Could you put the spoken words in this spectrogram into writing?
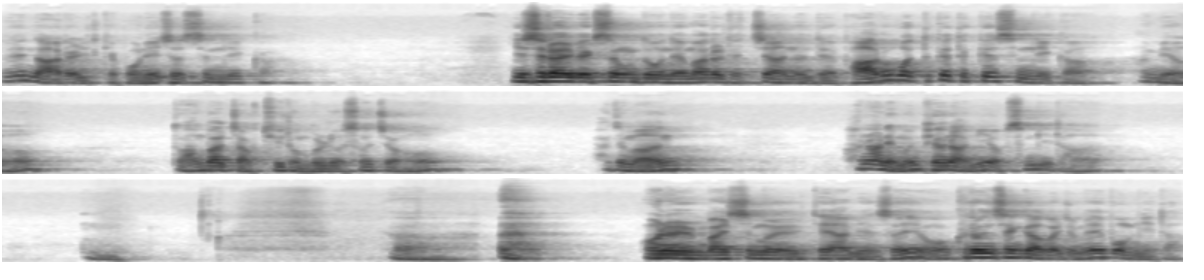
왜 나를 이렇게 보내셨습니까? 이스라엘 백성도 내 말을 듣지 않는데 바로 어떻게 듣겠습니까? 하며 또 한 발짝 뒤로 물러서죠. 하지만 하나님은 변함이 없습니다. 음. 어, 오늘 말씀을 대하면서요, 그런 생각을 좀 해봅니다.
